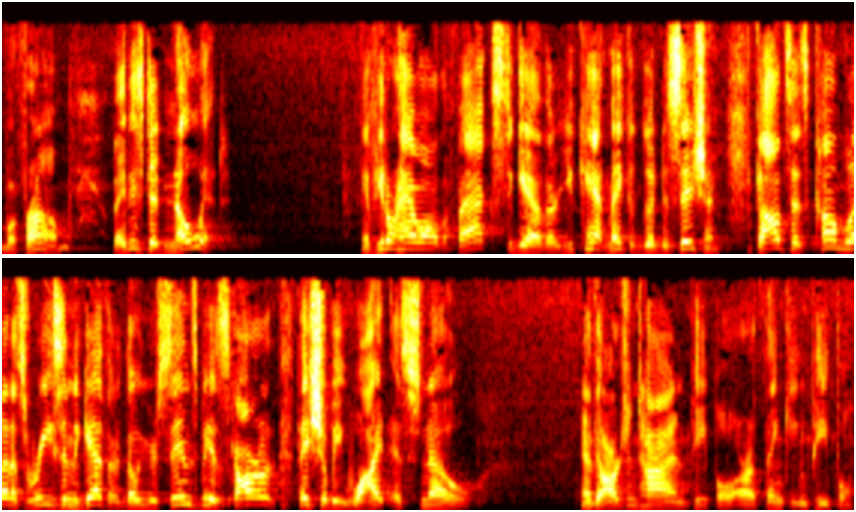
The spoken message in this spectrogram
was from. They just didn't know it. If you don't have all the facts together, you can't make a good decision. God says, Come, let us reason together. Though your sins be as scarlet, they shall be white as snow. Now, the Argentine people are a thinking people.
